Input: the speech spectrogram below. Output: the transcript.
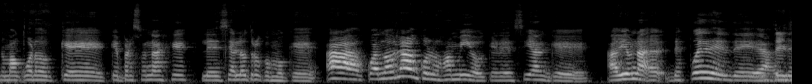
no me acuerdo qué, qué personaje le decía al otro como que, ah, cuando hablaban con los amigos, que le decían que había una, después de... de ¿Del?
